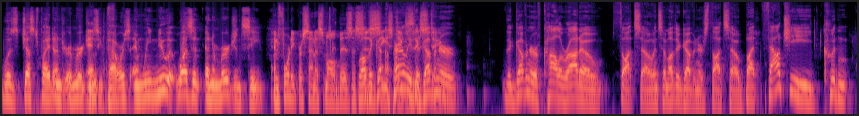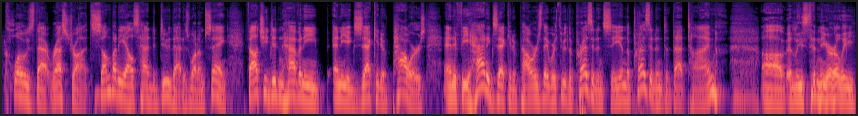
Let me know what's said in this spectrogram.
was justified under emergency And- powers, and we knew it wasn't an emergency. And 40% of small businesses Well, the, apparently the governor, the governor of Colorado thought so, and some other governors thought so. But Fauci couldn't close that restaurant. Somebody else had to do that, is what I'm saying. Fauci didn't have any any executive powers, and if he had executive powers, they were through the presidency, and the president at that time, uh, at least in the early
